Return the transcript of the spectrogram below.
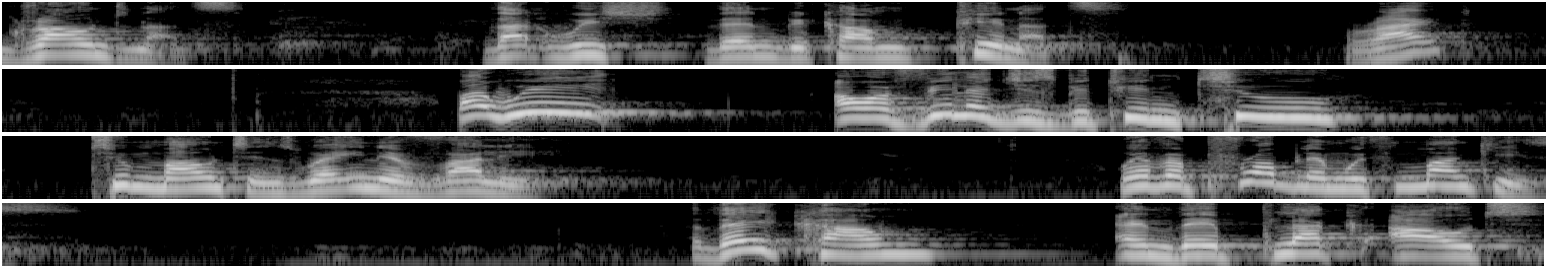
groundnuts that which then become peanuts, right? But we, our village is between two, two mountains. We're in a valley. We have a problem with monkeys. They come and they pluck out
